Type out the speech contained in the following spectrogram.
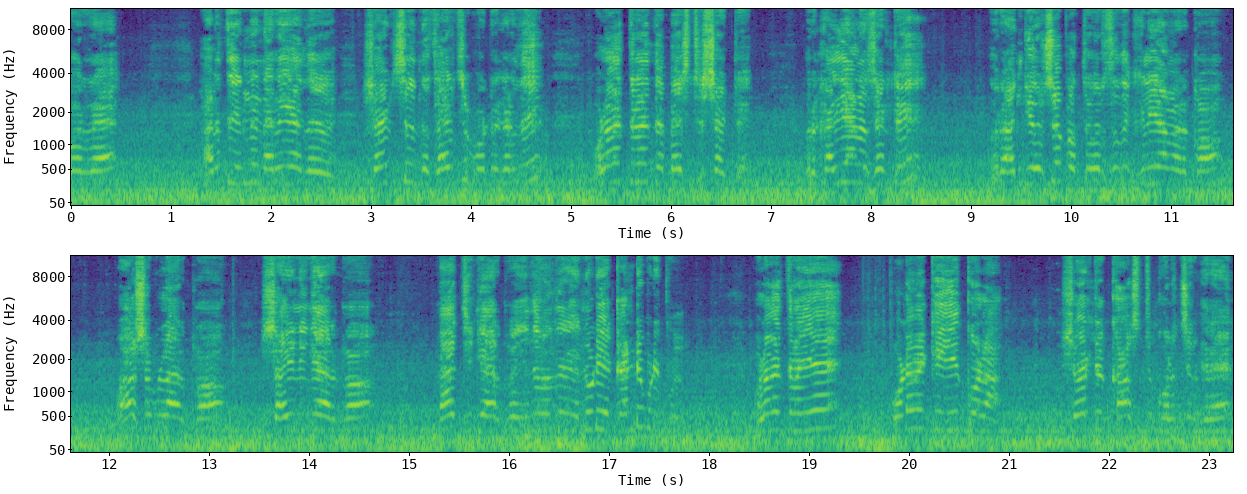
போடுறேன். அடுத்து இன்னும் நிறைய இந்த ஷர்ட்ஸு இந்த ஷர்ட்ஸு போட்டிருக்கிறது. உலகத்தில் இந்த பெஸ்ட் ஷர்ட்டு ஒரு கல்யாண ஷர்ட்டு ஒரு அஞ்சு வருஷம் பத்து வருஷத்துக்கு கிளியாமல் இருக்கும். வாஷபிளாக இருக்கும். ஷைனிங்காக இருக்கும். மேட்சிங்காக இருக்கும். இது வந்து என்னுடைய கண்டுபிடிப்பு. உலகத்திலேயே புடவைக்கு ஈக்குவலாக ஷர்ட்டு காஸ்ட் குறைச்சிருக்கிறேன்.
